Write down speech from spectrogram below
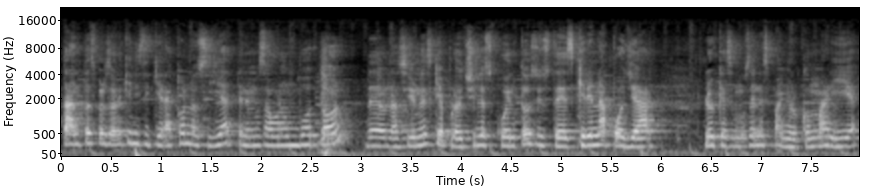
tantas personas que ni siquiera conocía, tenemos ahora un botón de donaciones que aprovecho y les cuento si ustedes quieren apoyar lo que hacemos en español con María,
